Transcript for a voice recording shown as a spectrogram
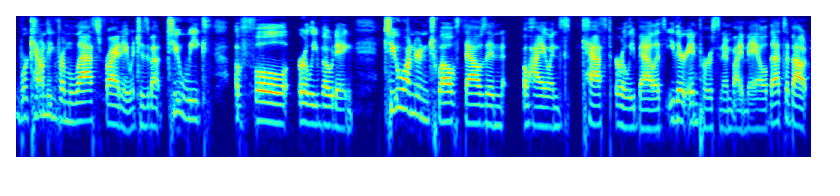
we're counting from last Friday, which is about two weeks of full early voting. 212,000 Ohioans cast early ballots, either in person and by mail. That's about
